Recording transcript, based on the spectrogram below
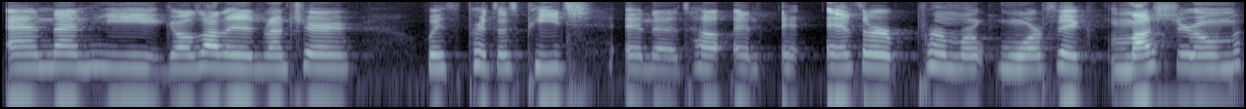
And then he goes on an adventure with Princess Peach and a an anthropomorphic mushroom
